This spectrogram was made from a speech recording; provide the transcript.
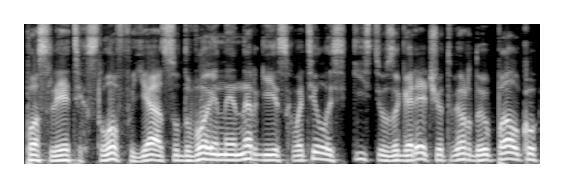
После этих слов я с удвоенной энергией схватилась кистью за горячую твердую палку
